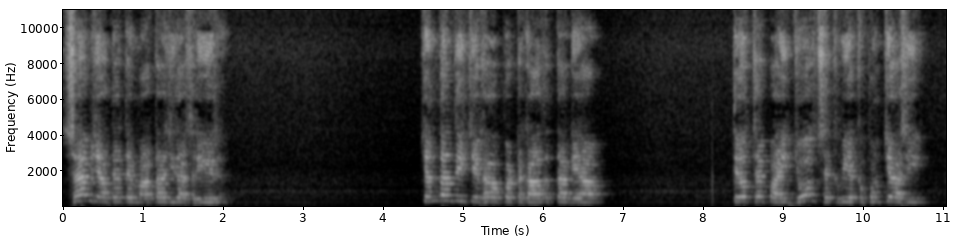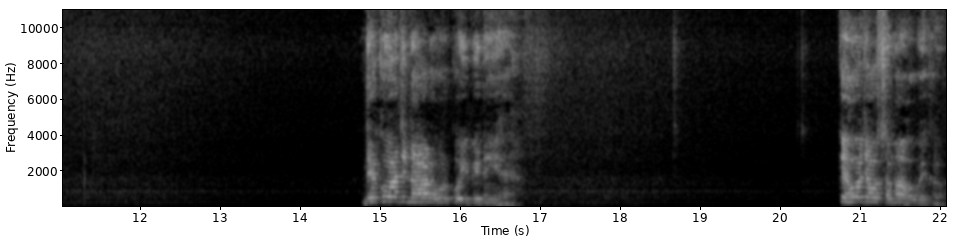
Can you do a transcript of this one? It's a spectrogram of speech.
ਸਾਹਿਬਜ਼ਾਦੇ ਤੇ ਮਾਤਾ ਜੀ ਦਾ ਸਰੀਰ ਚੰਦਨ ਦੀ ਚਿਖਾ ਉੱਪਰ ਟਿਕਾ ਦਿੱਤਾ ਗਿਆ। ਤੇ ਉੱਥੇ ਭਾਈ ਜੋਧ ਸਿੱਖ ਵੀ ਇੱਕ ਪਹੁੰਚਿਆ ਸੀ। ਦੇਖੋ, ਅੱਜ ਨਾਲ ਹੋਰ ਕੋਈ ਵੀ ਨਹੀਂ ਹੈ। ਕਿਹੋ ਜਿਹਾ ਸਮਾਂ ਹੋਵੇਗਾ?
